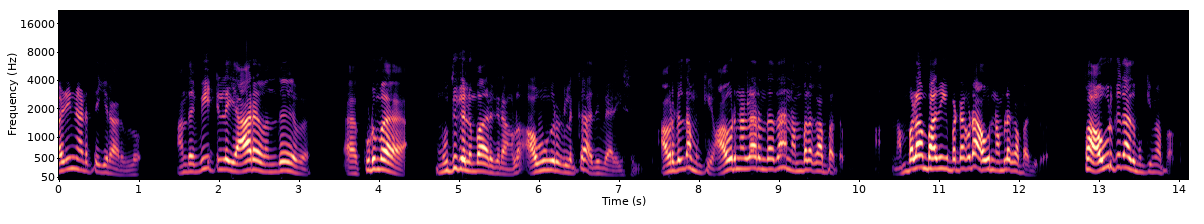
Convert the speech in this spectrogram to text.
வழி நடத்துகிறார்களோ? அந்த வீட்டில் யாரை வந்து குடும்ப முதுகெலும்பாக இருக்கிறாங்களோ அவங்களுக்கு அது வேலை செய்யும். அவர்கள் தான் முக்கியம். அவர் நல்லா இருந்தால் தான் நம்மளை காப்பாற்ற நம்மளாம் பாதிக்கப்பட்டால் கூட அவர் நம்மளை காப்பாற்றிடுவார் இப்போ அவருக்கு தான் அது முக்கியமாக பார்க்கணும்.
